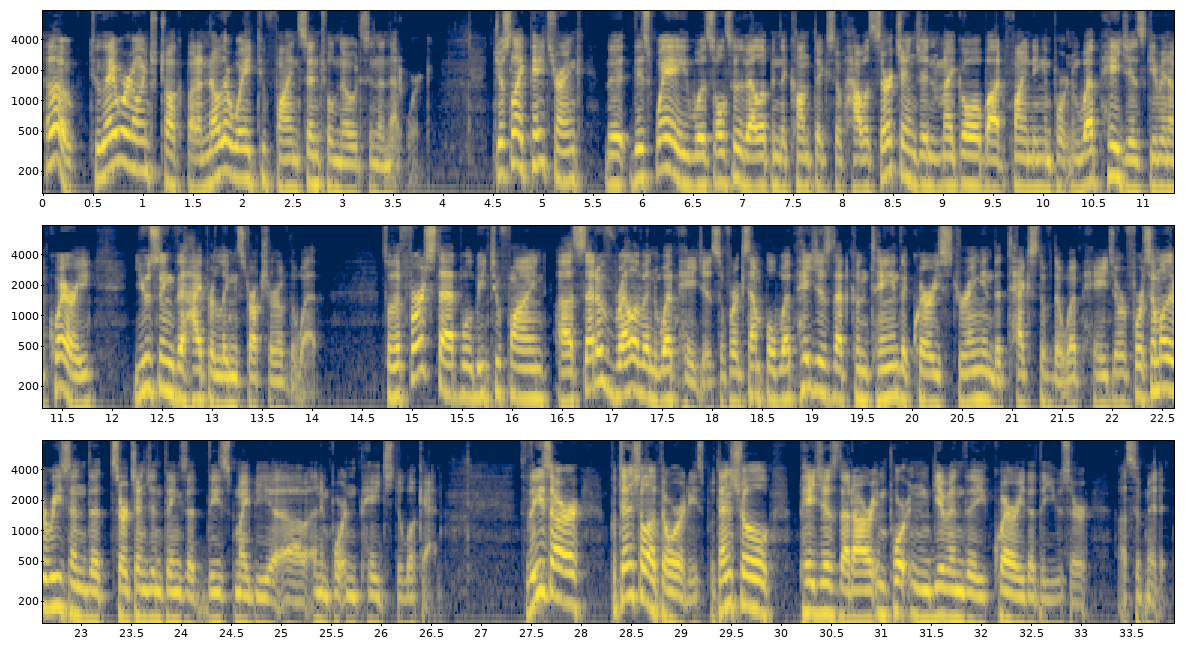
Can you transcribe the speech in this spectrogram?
Hello, today we're going to talk about another way to find central nodes in a network. Just like PageRank, the, this way was also developed in the context of how a search engine might go about finding important web pages given a query using the hyperlink structure of the web. So the first step will be to find a set of relevant web pages. So for example, web pages that contain the query string in the text of the web page, or for some other reason the search engine thinks that these might be a, uh, an important page to look at. So these are potential authorities, potential pages that are important given the query that the user uh, submitted.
